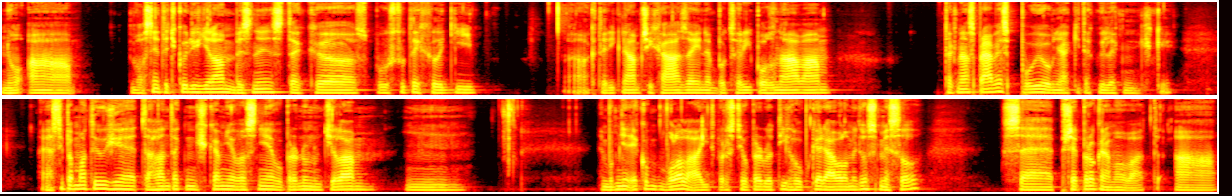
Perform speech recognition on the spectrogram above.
No a vlastně teď, když dělám biznis, tak eh, spoustu těch lidí, který k nám přicházejí nebo který poznávám, tak nás právě spojují nějaký takovýhle knížky. A já si pamatuju, že tahle ta knížka mě vlastně opravdu nutila, hmm, nebo mě jako volala jít prostě opravdu do té hloubky, dávalo mi to smysl se přeprogramovat a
